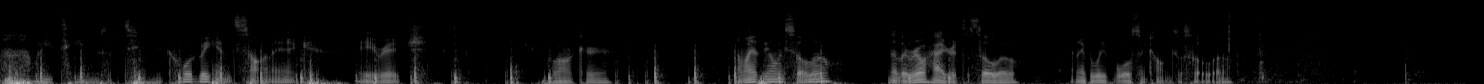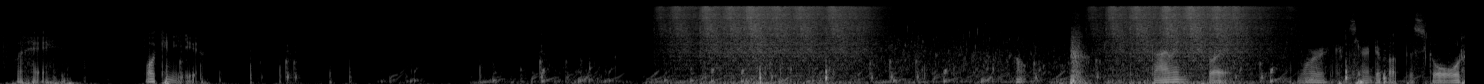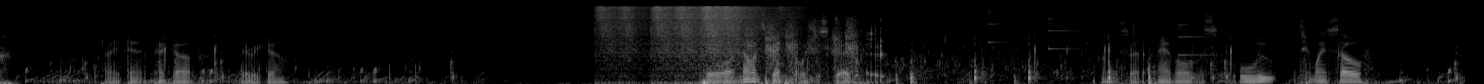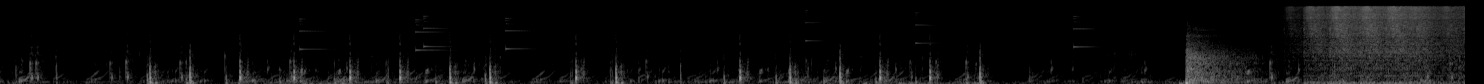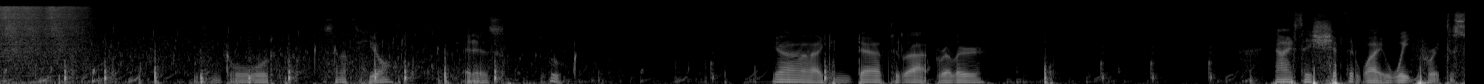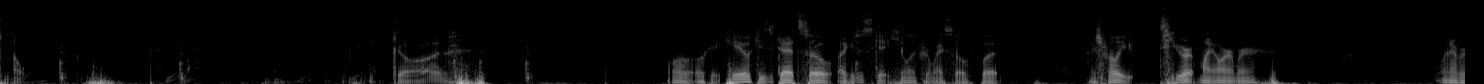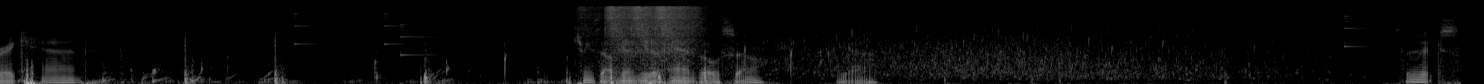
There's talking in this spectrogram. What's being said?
How many teams of two? Cold Bacon, Sonic, A Rich, Walker. Am I the only solo? No, the real Haggard's a solo. And I believe Wilson Kong's a solo. But hey, what can you do? Oh, diamonds, but I'm more concerned about this gold that I didn't pick up. There we go. Okay, well, no one's been here, which is good. That means that I all this loot to myself. Some gold. Is enough to heal? It is. Yeah, I can dab to that, brother. Now I say shifted while I wait for it to smelt. God. Well, okay, Kaoki's dead, so I could just get healing for myself, but I should probably tear up my armor whenever I can. Which means I'm gonna need an anvil, so yeah. Six.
